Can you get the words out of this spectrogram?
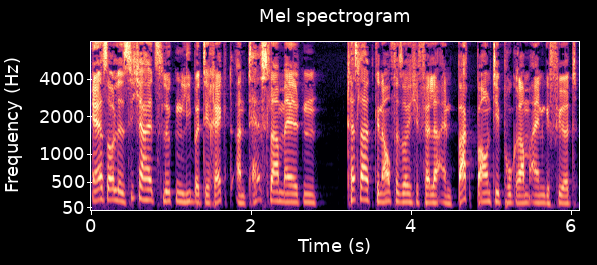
Er solle Sicherheitslücken lieber direkt an Tesla melden Tesla hat genau für solche Fälle ein Bug-Bounty-Programm eingeführt.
